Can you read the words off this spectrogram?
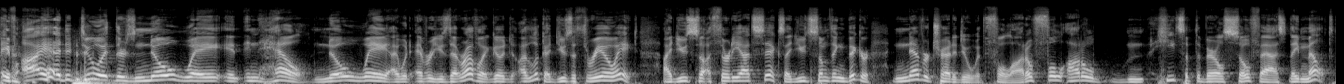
if I had to do it, there's no way in, in hell, no way I would ever use that rifle. I go, I look, I'd use a 308. I'd use a 30 6. I'd use something bigger. Never try to do it with full auto. Full auto heats up the barrels so fast they melt.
